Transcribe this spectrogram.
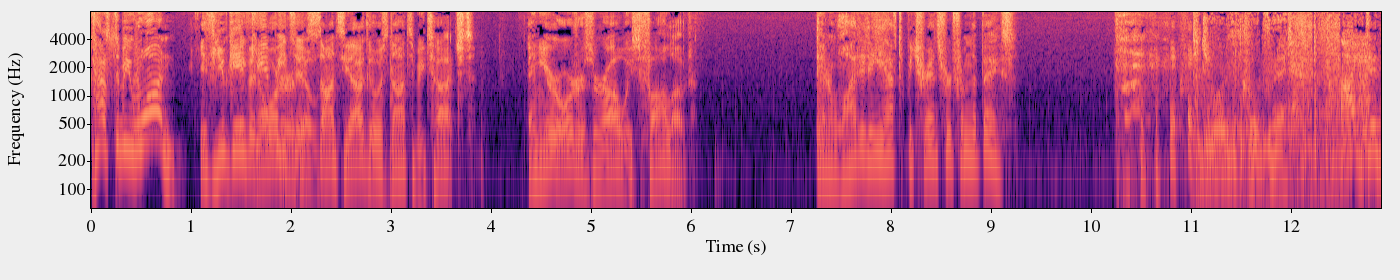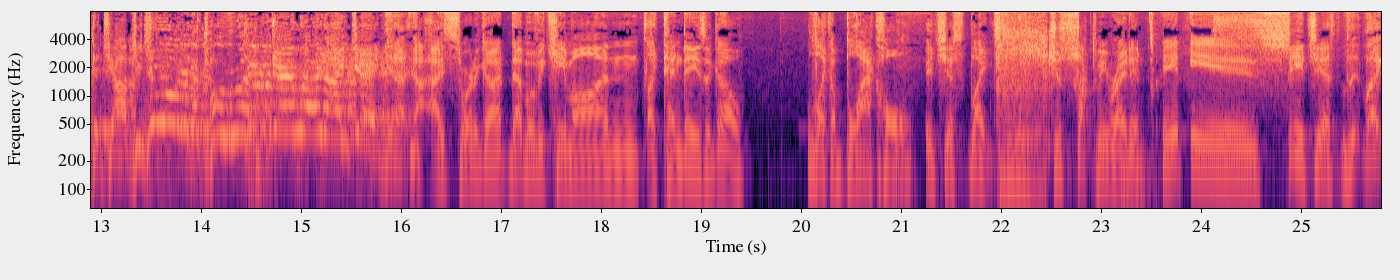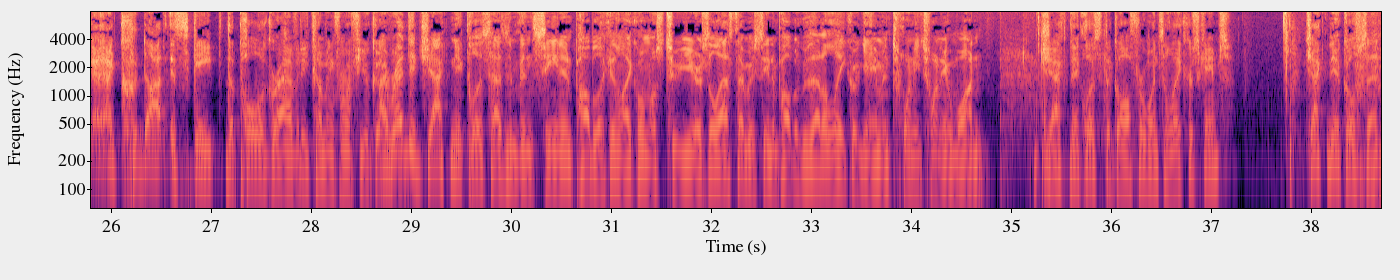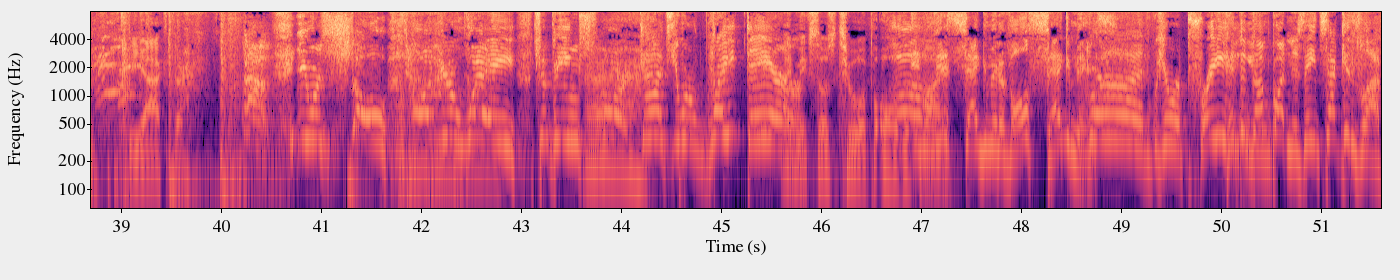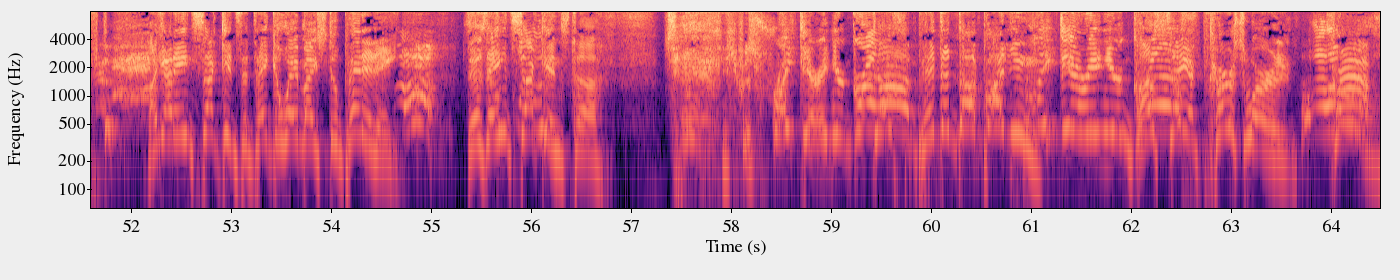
It Has to be one. If you gave an order that Santiago is not to be touched, and your orders are always followed, then why did he have to be transferred from the base? Did you order the code red? I did the job. Did you order the code red? You're damn right I did. You know, I I swear to God, that movie came on like 10 days ago. Like a black hole. It just like just sucked me right in. It is. It just like I could not escape the pull of gravity coming from a few good. I read men. that Jack Nicholas hasn't been seen in public in like almost two years. The last time we've seen him in public was at a Laker game in 2021. Jack Nicklaus, the golfer, went to Lakers games. Jack Nicholson, the actor. You were so on your way to being smart. God, you were right there. I mix those two up all the time. In this segment of all segments. God, we were praising Hit the dump button. There's eight seconds left. I got eight seconds to take away my stupidity. Ah! There's eight seconds to he was right there in your grasp. dump. Hit the dump button. Right there in your grasp! I'll say a curse word. Crap.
